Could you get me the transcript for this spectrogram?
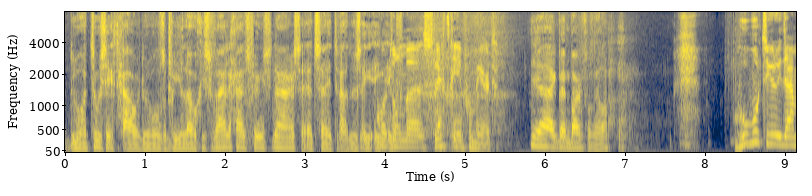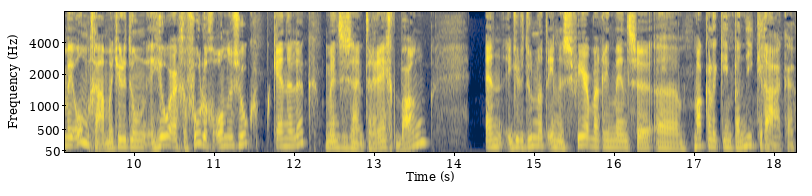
door toezicht gehouden door onze biologische veiligheidsfunctionarissen, et cetera. Dus ik, Kortom, ik, uh, slecht geïnformeerd. Ja, ik ben bang voor wel. Hoe moeten jullie daarmee omgaan? Want jullie doen heel erg gevoelig onderzoek, kennelijk. Mensen zijn terecht bang. En jullie doen dat in een sfeer waarin mensen uh, makkelijk in paniek raken.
